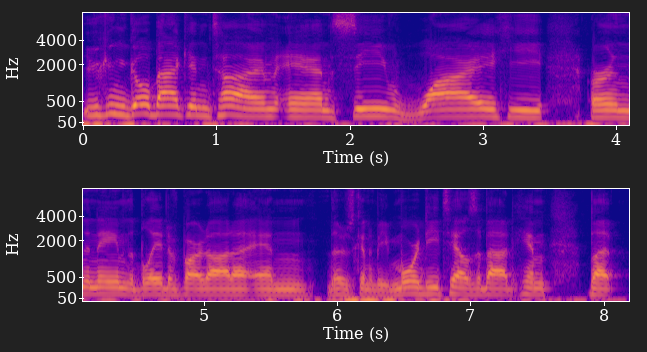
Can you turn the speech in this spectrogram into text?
you can go back in time and see why he earned the name the Blade of Bardotta, and there's going to be more details about him, but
